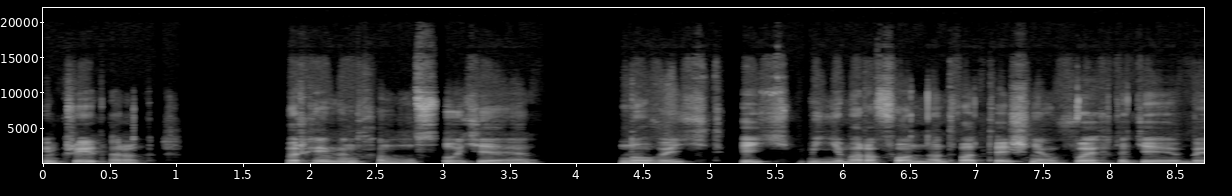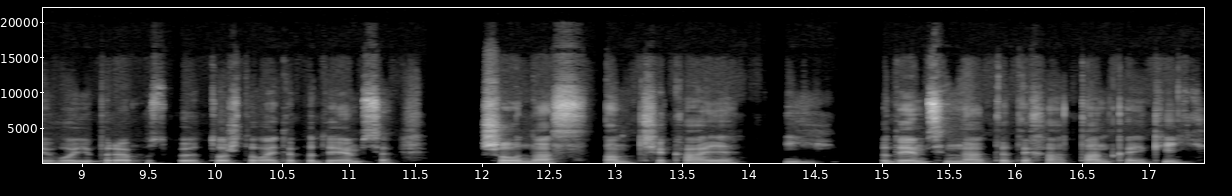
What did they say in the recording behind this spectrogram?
Всім привіт, народ. Wargaming анонсує новий такий міні-марафон на 2 тижні в вигляді бойової перепустки. Тож давайте подивимося, що нас там чекає. І подивимося на ТТХ танка, який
